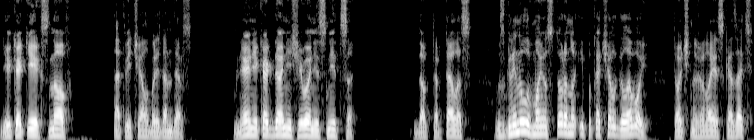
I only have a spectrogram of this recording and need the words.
Никаких снов, отвечал Бальдандерс. Мне никогда ничего не снится. Доктор Талос взглянул в мою сторону и покачал головой, точно желая сказать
